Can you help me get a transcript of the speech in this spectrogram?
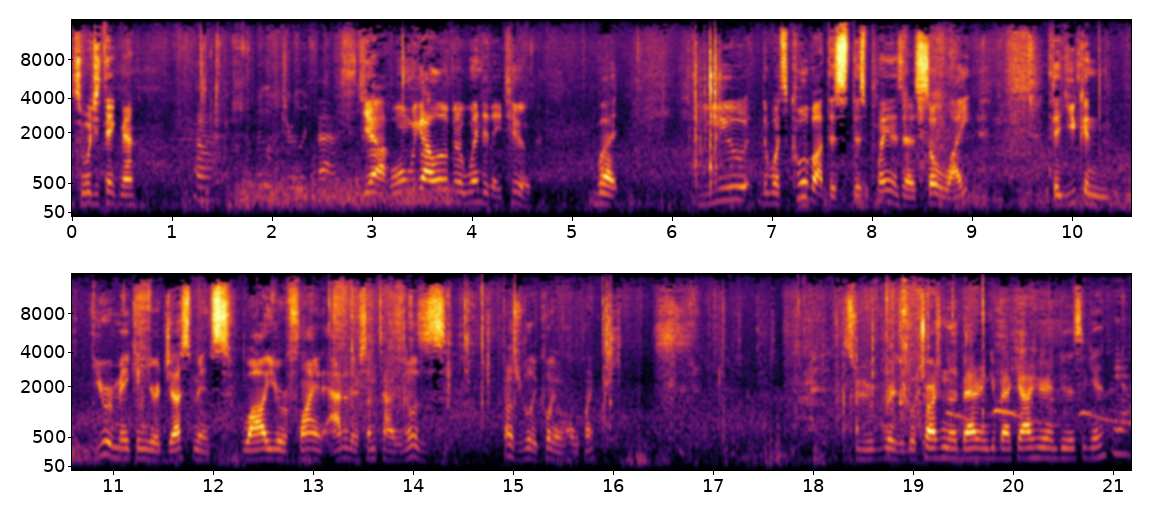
So what'd you think, man? Oh, it moved really fast. Yeah, well, we got a little bit of wind today too. But you, the- what's cool about this this plane is that it's so light that you can you were making your adjustments while you were flying out of there sometimes, and it was that was really cool. You want to hold the plane? So you ready to go charge another battery and get back out here and do this again? Yeah.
